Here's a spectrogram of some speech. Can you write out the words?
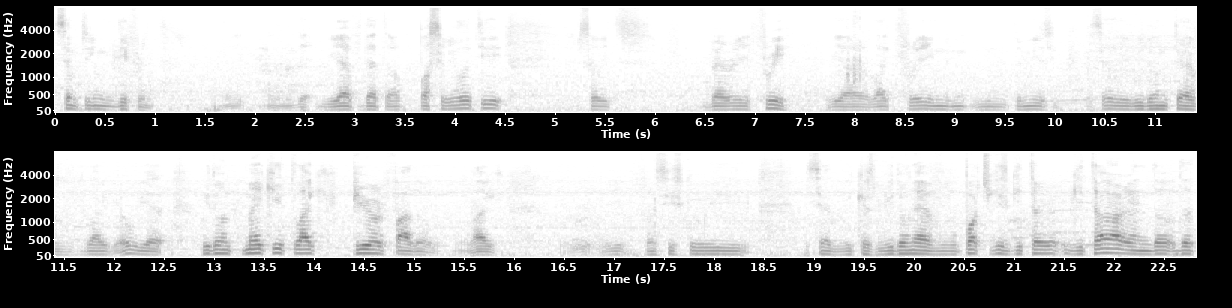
something different. We have that uh, possibility so it's very free. We are like free in, in the music. So we don't have like oh yeah we don't make it like pure fado. Like Francisco he, said because we don't have Portuguese guitar guitar and the, the,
